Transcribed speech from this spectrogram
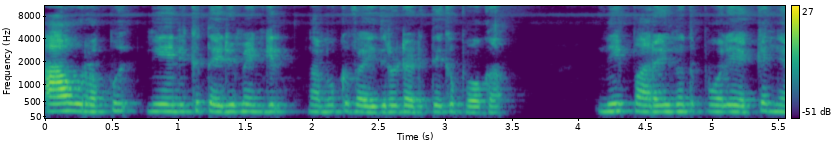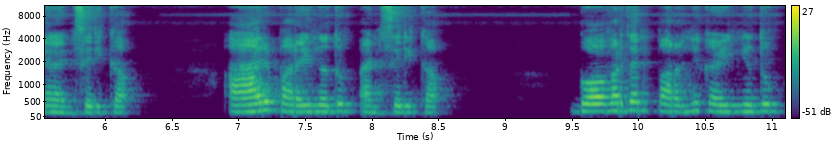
ആ ഉറപ്പ് നീ എനിക്ക് തരുമെങ്കിൽ നമുക്ക് വൈദ്യരുടെ അടുത്തേക്ക് പോകാം. നീ പറയുന്നത് പോലെയൊക്കെ ഞാൻ അനുസരിക്കാം. ആര് പറയുന്നതും അനുസരിക്കാം. ഗോവർദ്ധൻ പറഞ്ഞു കഴിഞ്ഞതും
